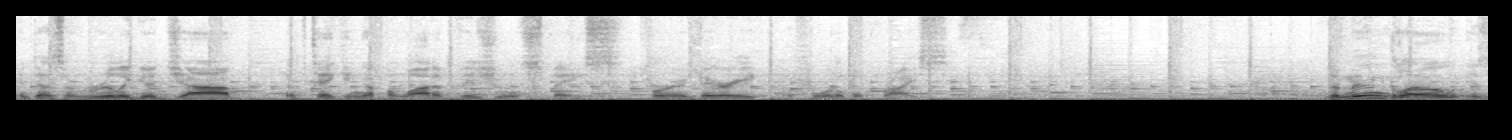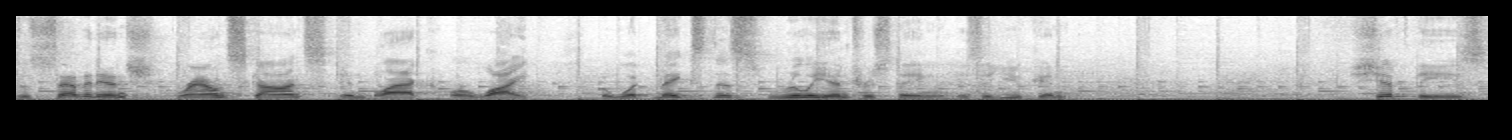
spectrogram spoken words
and does a really good job of taking up a lot of visual space for a very affordable price. The Moon Glow is a 7-inch round sconce in black or white, but what makes this really interesting is that you can shift these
